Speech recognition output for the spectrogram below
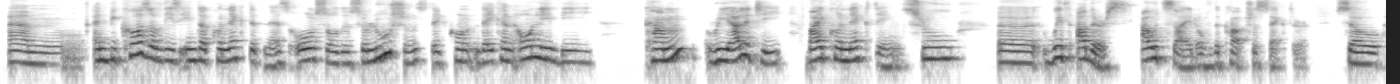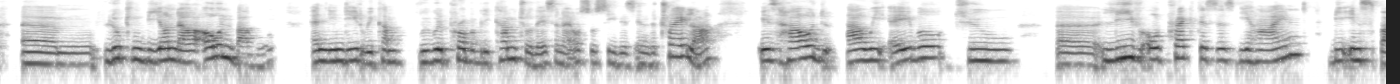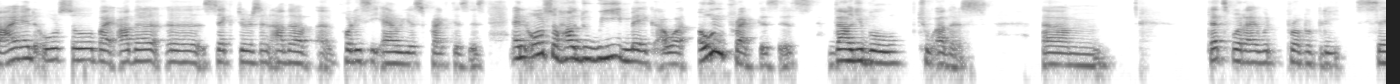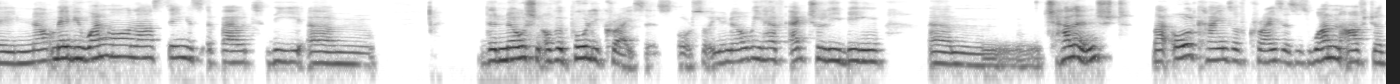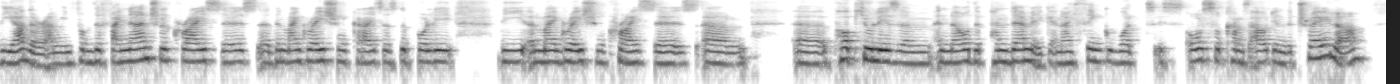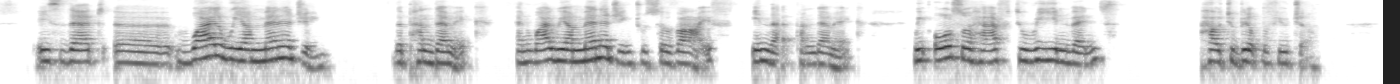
Um, and because of this interconnectedness, also the solutions, they, con they can only become reality by connecting through uh, with others outside of the culture sector. So um, looking beyond our own bubble and indeed we come, we will probably come to this, and I also see this in the trailer, is how do, are we able to uh, leave all practices behind, be inspired also by other uh, sectors and other uh, policy areas practices. And also how do we make our own practices valuable to others? Um, that's what I would probably say now. Maybe one more last thing is about the um, the notion of a poly crisis. also. You know, we have actually been um, challenged by all kinds of crises, one after the other. I mean, from the financial crisis, uh, the migration crisis, the poly, the uh, migration crisis, um, uh, populism, and now the pandemic. And I think what is also comes out in the trailer is that uh, while we are managing the pandemic and while we are managing to survive in that pandemic, we also have to reinvent how to build the future.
